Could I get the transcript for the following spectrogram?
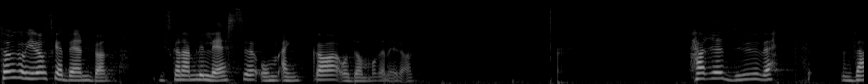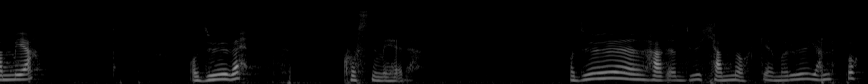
før vi går videre, skal jeg be en bønn. Vi skal nemlig lese om enka og dommeren i dag. Herre, du vet hvem vi er, og du vet hvordan vi har det. Og du, Herre, du kjenner oss. Må du hjelpe oss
